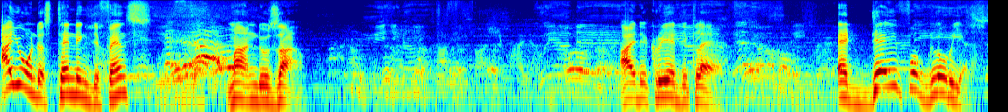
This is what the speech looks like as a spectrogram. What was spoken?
Are you understanding defense? Manduza. I decree and declare a day for glorious,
